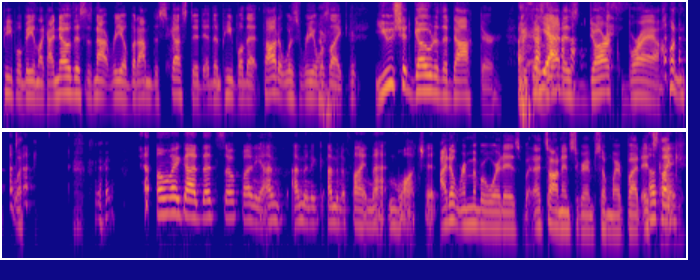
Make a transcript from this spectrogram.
people being like, "I know this is not real, but I'm disgusted," and then people that thought it was real was like, "You should go to the doctor." Because Yeah. that is dark brown. like, Oh my god, that's so funny. I'm I'm gonna I'm gonna find that and watch it. I don't remember where it is, but it's on Instagram somewhere. But it's Okay. like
